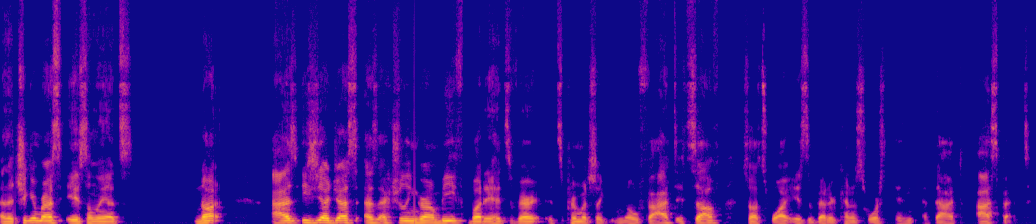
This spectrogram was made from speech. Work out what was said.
And the chicken breast is something that's not as easy digest as actually ground beef, but it's very it's pretty much like no fat itself. So that's why it's a better kind of source in that aspect.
